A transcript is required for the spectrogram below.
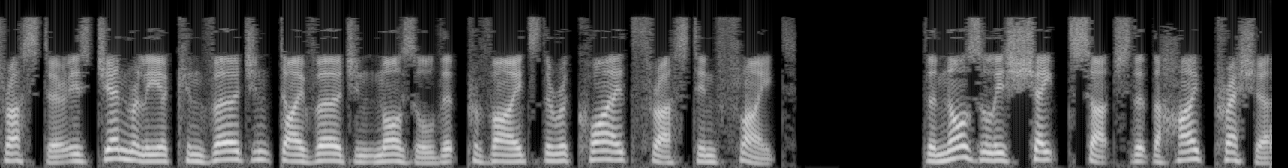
thruster is generally a convergent-divergent nozzle that provides the required thrust in flight. The nozzle is shaped such that the high-pressure,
